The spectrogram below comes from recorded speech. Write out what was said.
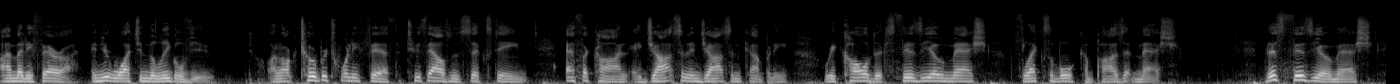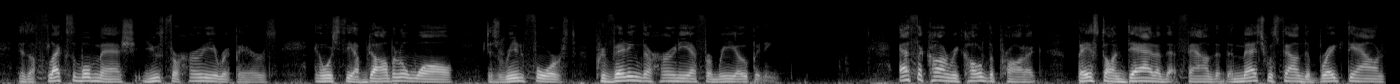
I'm Eddie Farah, and you're watching The Legal View. On October 25, 2016, Ethicon, a Johnson & Johnson company, recalled its PhysioMesh flexible composite mesh. This PhysioMesh is a flexible mesh used for hernia repairs in which the abdominal wall is reinforced, preventing the hernia from reopening. Ethicon recalled the product based on data that found that the mesh was found to break down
